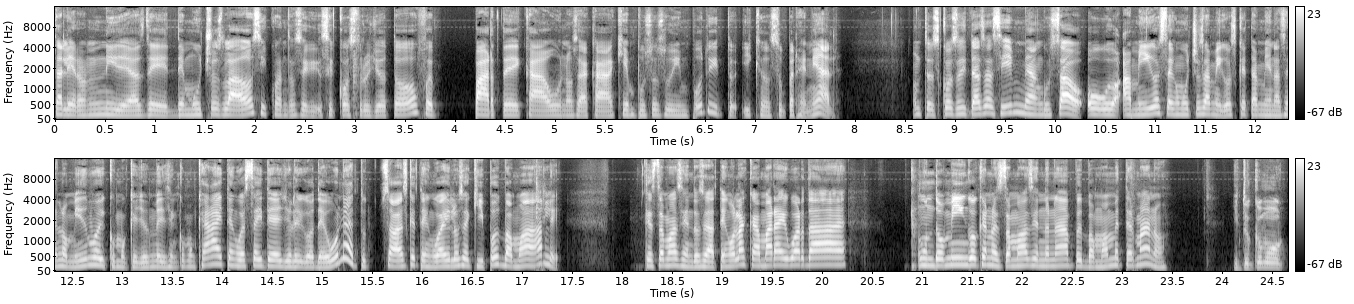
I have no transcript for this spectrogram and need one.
salieron ideas de, de, muchos lados y cuando se, se, construyó todo fue parte de cada uno, o sea, cada quien puso su input y, y quedó súper genial. Entonces, cositas así me han gustado. O amigos, tengo muchos amigos que también hacen lo mismo y como que ellos me dicen como que, ay, tengo esta idea. Yo le digo, de una, tú sabes que tengo ahí los equipos, vamos a darle. ¿Qué estamos haciendo? O sea, tengo la cámara ahí guardada un domingo que no estamos haciendo nada, pues vamos a meter mano. ¿Y tú cómo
